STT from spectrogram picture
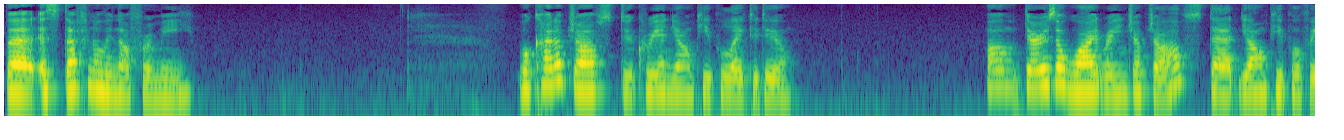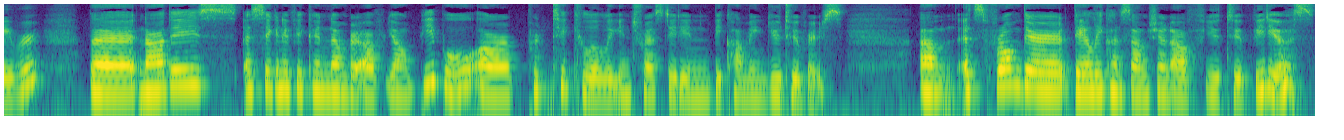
but it's definitely not for me. What kind of jobs do Korean young people like to do? Um, there is a wide range of jobs that young people favor, but nowadays, a significant number of young people are particularly interested in becoming YouTubers. Um, it's from their daily consumption of YouTube videos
